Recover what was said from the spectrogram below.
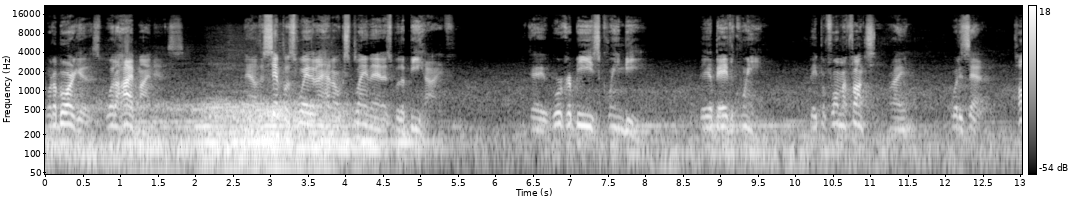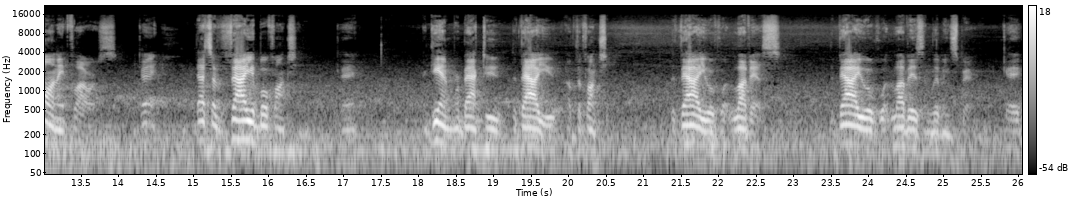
what a Borg is, what a hive mind is. Now, the simplest way that I know how to explain that is with a beehive. Okay, worker bees, queen bee. They obey the queen. They perform a function, right? What is that? Pollinate flowers. Okay, that's a valuable function. Okay, again, we're back to the value of the function, the value of what love is, the value of what love is in living spirit. Okay,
